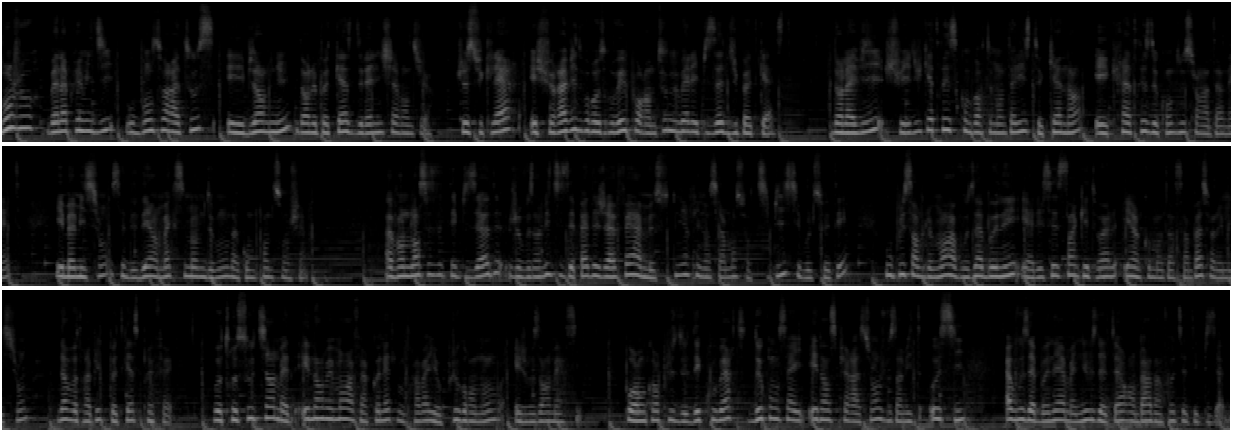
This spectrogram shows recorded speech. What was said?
Bonjour, bon après-midi ou bonsoir à tous et bienvenue dans le podcast de la niche aventure. Je suis Claire et je suis ravie de vous retrouver pour un tout nouvel épisode du podcast. Dans la vie, je suis éducatrice comportementaliste canin et créatrice de contenu sur internet et ma mission c'est d'aider un maximum de monde à comprendre son chien. Avant de lancer cet épisode, je vous invite si ce n'est pas déjà fait à me soutenir financièrement sur Tipeee si vous le souhaitez, ou plus simplement à vous abonner et à laisser 5 étoiles et un commentaire sympa sur l'émission dans votre appli de podcast préféré. Votre soutien m'aide énormément à faire connaître mon travail au plus grand nombre et je vous en remercie. Pour encore plus de découvertes, de conseils et d'inspiration, je vous invite aussi à vous abonner à ma newsletter en barre d'infos de cet épisode.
